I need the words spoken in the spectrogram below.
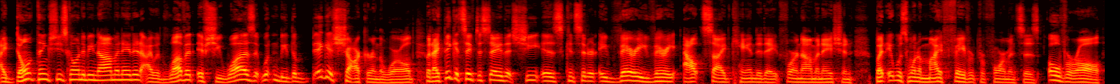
I don't think she's going to be nominated. I would love it if she was. It wouldn't be the biggest shocker in the world, but I think it's safe to say that she is considered a very, very outside candidate for a nomination. But it was one of my favorite performances overall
